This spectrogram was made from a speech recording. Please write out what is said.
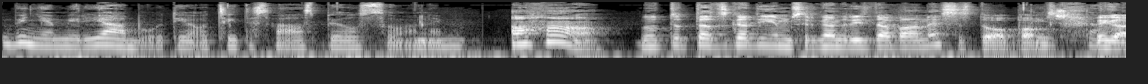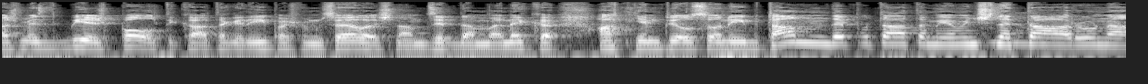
viņam ir jābūt jau citas valsts pilsonim. Aha, nu tad tāds gadījums ir gandrīz dabā nesastopams. Vienkārši mēs bieži politikā tagad īpaši pirms vēlēšanām dzirdam, vai ne, ka atņem pilsonību tam deputātam, jo viņš ne tā runā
